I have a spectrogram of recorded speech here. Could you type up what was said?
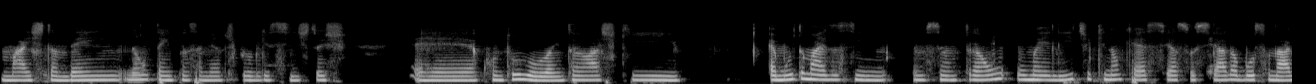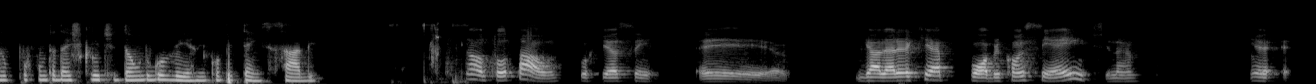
mas também não tem pensamentos progressistas é, quanto o Lula. Então, eu acho que é muito mais assim um centrão, uma elite que não quer ser associada ao Bolsonaro por conta da escrotidão do governo, incompetência, sabe? Não, total. Porque, assim, é... galera que é pobre consciente, né? É,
